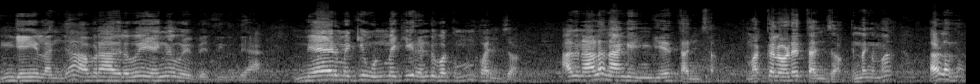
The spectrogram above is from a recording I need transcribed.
இங்கேயும் லஞ்சம். அப்புறம் அதுல போய் எங்க போய் பேசிக்கிறது நேர்மைக்கு உண்மைக்கு ரெண்டு பக்கமும் பஞ்சம். அதனால நாங்க இங்கேயே தஞ்சம். மக்களோட தஞ்சம். என்னங்கம்மா? அவ்வளவுதான்.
